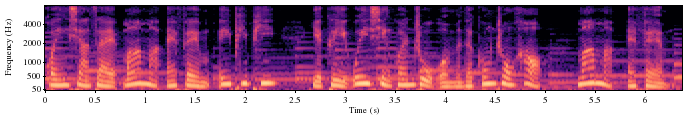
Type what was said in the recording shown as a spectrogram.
欢迎下载妈妈 FM APP。也可以微信关注我们的公众号“妈妈 FM”。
